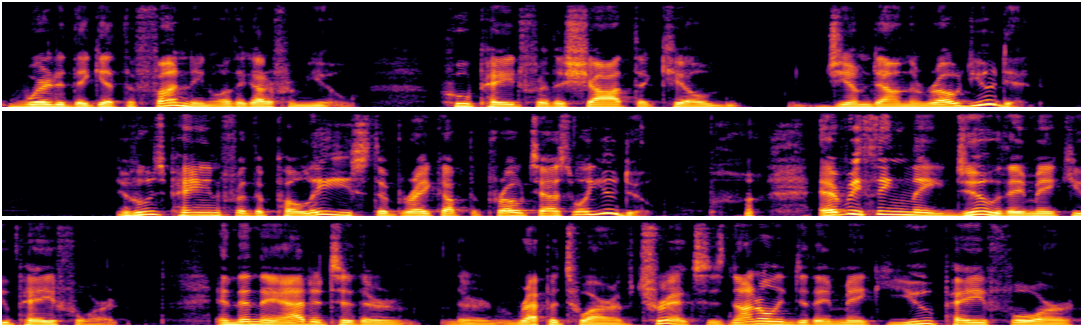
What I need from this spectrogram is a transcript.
Where did they get the funding? Well, they got it from you. Who paid for the shot that killed Jim down the road? You did. Who's paying for the police to break up the protest? Well, you do. Everything they do, they make you pay for it. And then they added to their their repertoire of tricks is not only do they make you pay for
